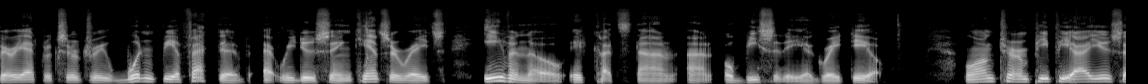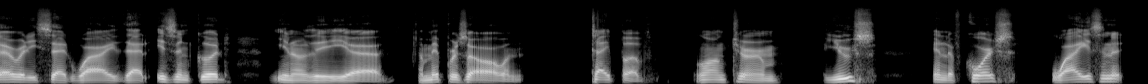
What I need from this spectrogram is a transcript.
bariatric surgery wouldn't be effective at reducing cancer rates, even though it cuts down on obesity a great deal. Long term PPI use, I already said why that isn't good. You know, the uh, omeprazole and type of long term use. And of course, why isn't it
